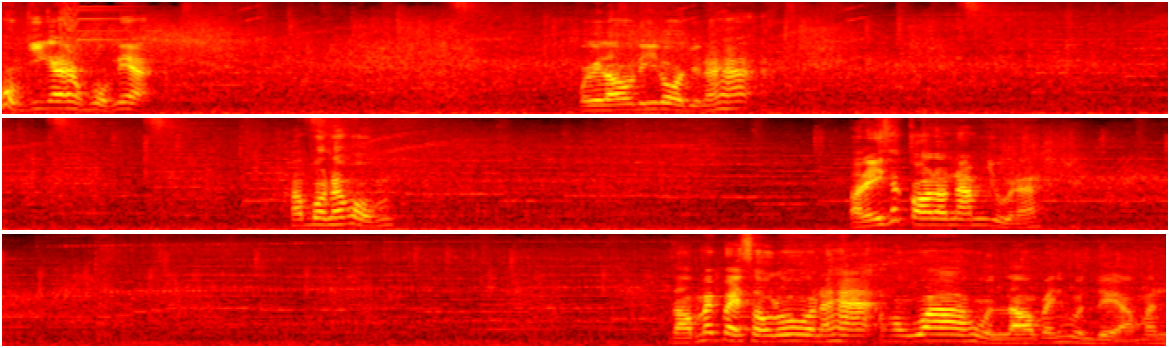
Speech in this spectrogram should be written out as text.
ผมยิงอะไรของผมเนี่ยปืนเรารีโหลดอยู่นะฮะข้างบนครับผม ตอนนี้สกอร์เรานำอยู่นะ เราไม่ไปโซโล่นะฮะ เพราะว่าหุ่นเราเป็นหุ่นเหลืองมัน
